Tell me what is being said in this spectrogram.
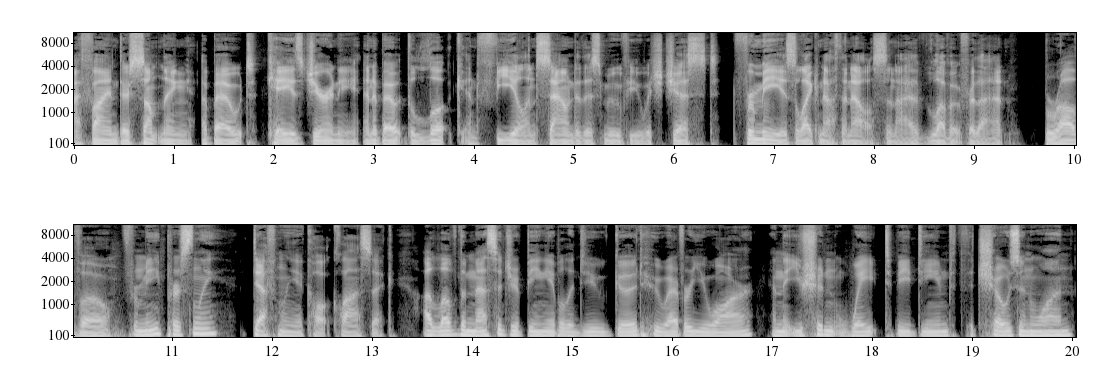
I find there's something about Kay's journey and about the look and feel and sound of this movie which just for me is like nothing else and I love it for that. Bravo. For me personally, definitely a cult classic. I love the message of being able to do good whoever you are and that you shouldn't wait to be deemed the chosen one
